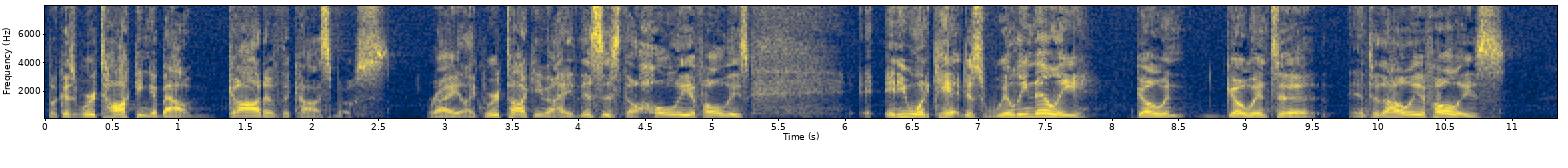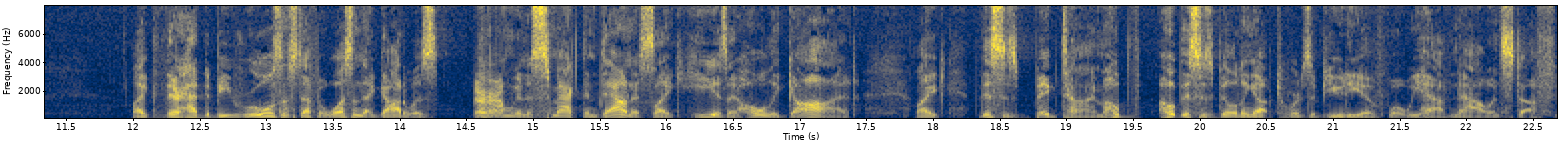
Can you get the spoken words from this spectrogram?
because we're talking about God of the cosmos, right? Like we're talking about, hey, this is the Holy of Holies. Anyone can't just willy nilly go and go into into the Holy of Holies. Like there had to be rules and stuff. It wasn't that God was, I'm going to smack them down. It's like He is a holy God. Like this is big time. I hope hope this is building up towards the beauty of what we have now and stuff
